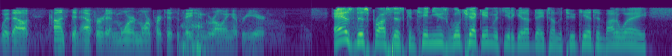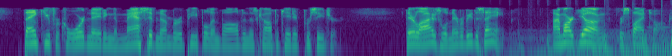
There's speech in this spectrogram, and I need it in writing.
without constant effort and more and more participation growing every year. As this process continues, we'll check in with you to get updates on the two kids. And by the way, Thank you for coordinating the massive number of people involved in this complicated procedure. Their lives will never be the same. I'm Art Young for Spine Talk.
